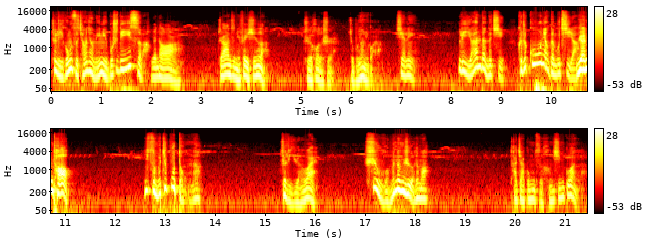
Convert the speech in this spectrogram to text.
这李公子强抢民女不是第一次了。袁桃啊，这案子你费心了，之后的事就不用你管了。县令，李安等得起，可这姑娘等不起呀。袁桃，你怎么就不懂呢？这李员外。是我们能惹的吗？他家公子横心惯了，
